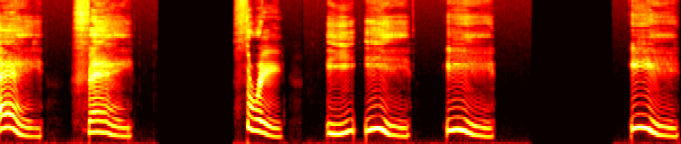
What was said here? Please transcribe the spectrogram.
A fay 3 E E E E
